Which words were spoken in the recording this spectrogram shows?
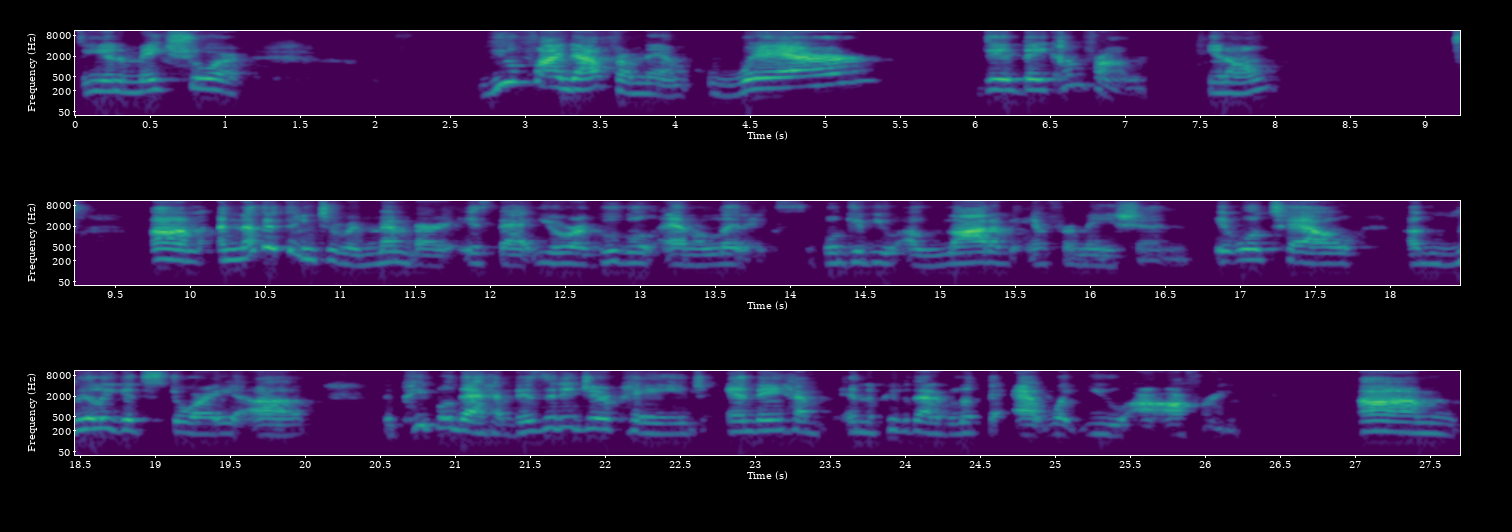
So you're to make sure you find out from them where did they come from you know um, another thing to remember is that your google analytics will give you a lot of information it will tell a really good story of the people that have visited your page and they have and the people that have looked at what you are offering um,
